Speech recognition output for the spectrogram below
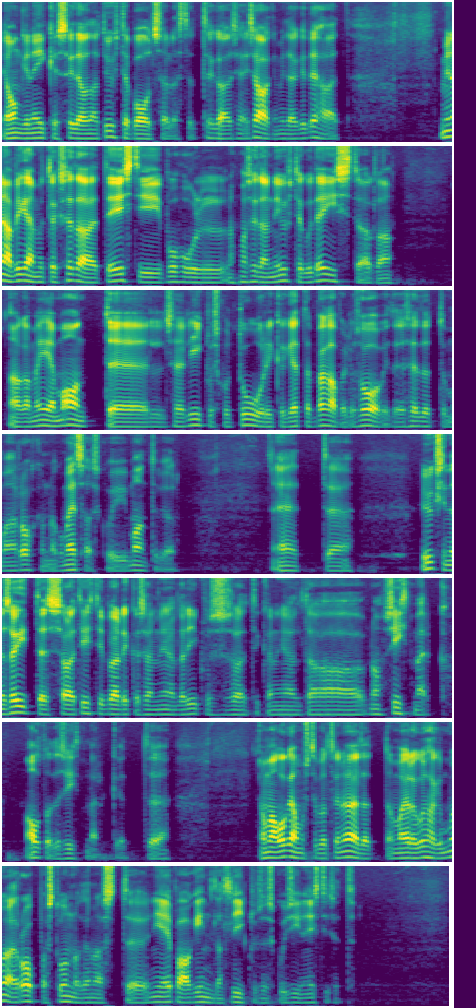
ja ongi neid, kes sõidavad ainult ühte poolt sellest, et ega siin ei saagi midagi teha, et mina pigem ütleks seda, et Eesti puhul, noh, ma sõidan nii ühte kui teist, aga aga meie maanteel see liikluskultuur ikkagi jätab väga palju soovida ja seetõttu ma olen rohkem nagu metsas kui maantee peal. et äh, üksinda sõites sa oled tihtipeale ikka seal nii-öelda liikluses oled ikka nii-öelda noh, sihtmärk, autode sihtmärk, et äh, oma kogemuste pealt võin öelda, et ma ei ole kusagil mujal Euroopas tundnud ennast eh, nii ebakindlalt liikluses kui siin Eestis, et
